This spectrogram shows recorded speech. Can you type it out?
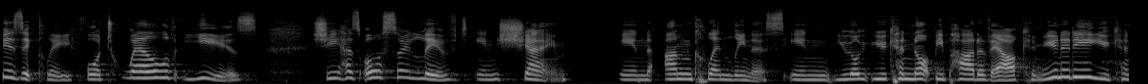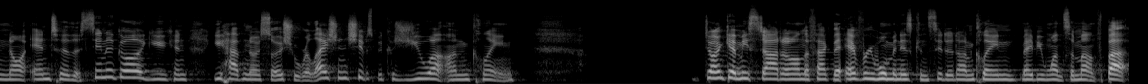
physically for 12 years, she has also lived in shame, in uncleanliness, in you, you cannot be part of our community, you cannot enter the synagogue, you, can, you have no social relationships because you are unclean. Don't get me started on the fact that every woman is considered unclean maybe once a month, but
